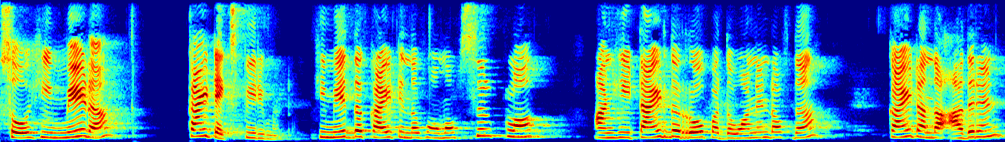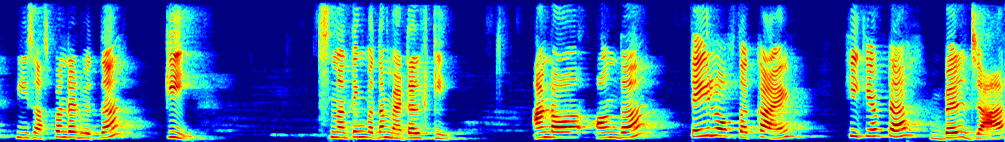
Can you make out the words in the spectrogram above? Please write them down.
So he made a kite experiment. He made the kite in the form of silk cloth and he tied the rope at the one end of the kite and the other end he suspended with a key. It's nothing but a metal key. And uh, on the tail of the kite, he kept a bell jar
